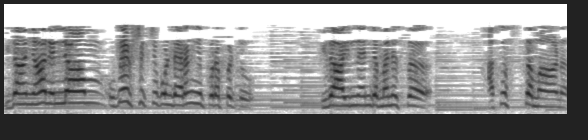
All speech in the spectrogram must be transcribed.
ഇതാ ഞാൻ എല്ലാം ഉപേക്ഷിച്ചുകൊണ്ട് ഇറങ്ങിപ്പുറപ്പെട്ടു. ഇതാ ഇന്ന് എന്റെ മനസ്സ് അസ്വസ്ഥമാണ്.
